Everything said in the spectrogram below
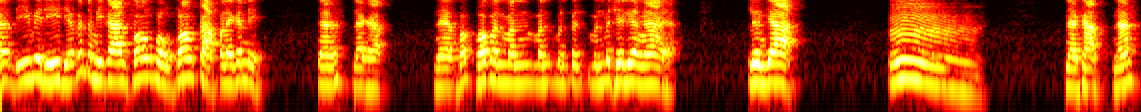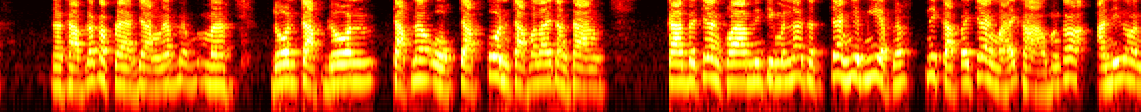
ะดีไม่ดี เดี๋ยวก็จะมีการฟ้องกลงฟ้องกลับอะไรกันอีก นะนะครับนะเพราะเพราะมันมันมันมันเป็นมันไม่ใช่เรื่องง่ายอะเรื่องยาก อืมนะครับ นะนะครับ แล้วก็แปลกอย่างนะมาโดนจับโดนจับหน้าอกจับก้นจับอะไรต่างๆ การไปแจ้งความจริง ๆ มันน่าจะแจ้งเงียบๆนะนี่กลับไปแจ้งหมายข่าว มันก็ อันนี้ก็มัน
